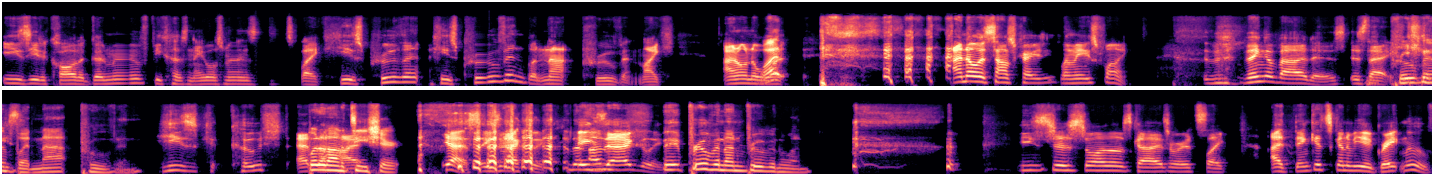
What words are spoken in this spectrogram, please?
easy to call it a good move because Nagelsmann's like he's proven, he's proven, but not proven. Like I don't know what. what... I know it sounds crazy. Let me explain the thing about it is, is that proven but not proven. He's coached at put it on high... a t-shirt. Yes, exactly, exactly. Un- the proven, unproven one. He's just one of those guys where it's like, I think it's going to be a great move,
